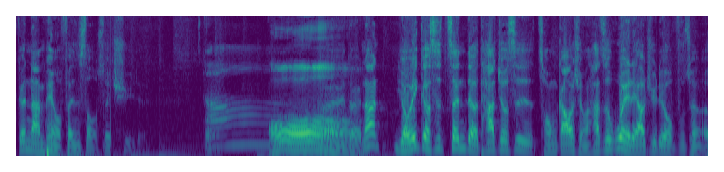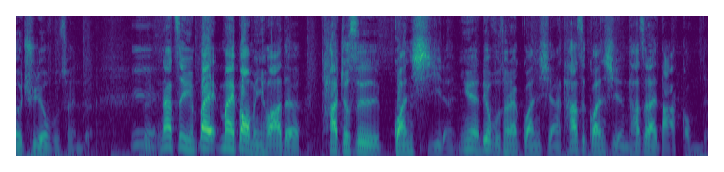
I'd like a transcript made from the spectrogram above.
跟男朋友分手所以去的。哦，哦，对对，那有一个是真的，他就是从高雄，他是为了要去六福村而去六福村的。嗯对，那至于卖卖爆米花的，他就是关西人，因为六福村在关西啊，他是关西人，他是来打工的。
